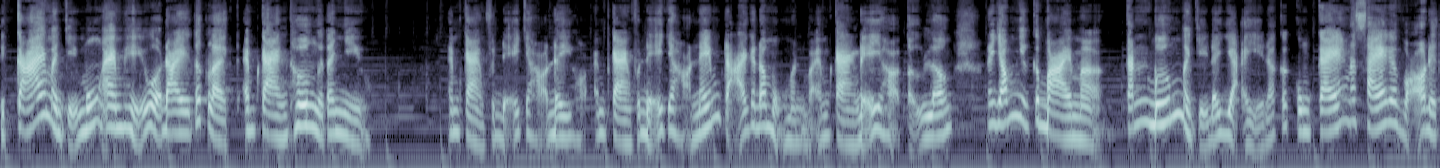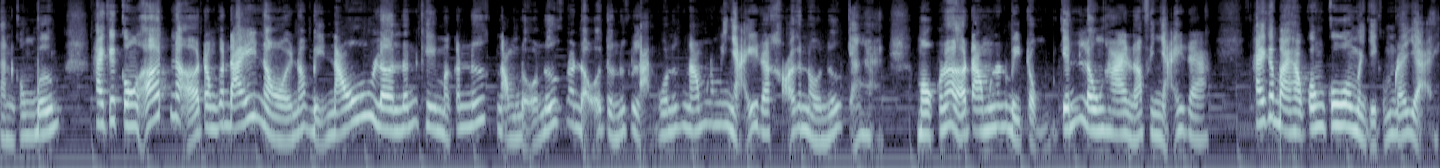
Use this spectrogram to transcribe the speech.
Thì cái mà chị muốn em hiểu ở đây, tức là em càng thương người ta nhiều em càng phải để cho họ đi hoặc em càng phải để cho họ ném trải cái đó một mình và em càng để cho họ tự lớn. Nó giống như cái bài mà cánh bướm mà chị đã dạy vậy đó, cái con cán nó xé cái vỏ để thành con bướm. Hay cái con ếch nó ở trong cái đáy nồi nó bị nấu lên đến khi mà cái nước, nồng độ nước nó đổi từ nước lạnh qua nước nóng nó mới nhảy ra khỏi cái nồi nước chẳng hạn. Một nó ở trong nó bị trụng chín luôn, hai là nó phải nhảy ra. Hay cái bài học con cua mà chị cũng đã dạy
